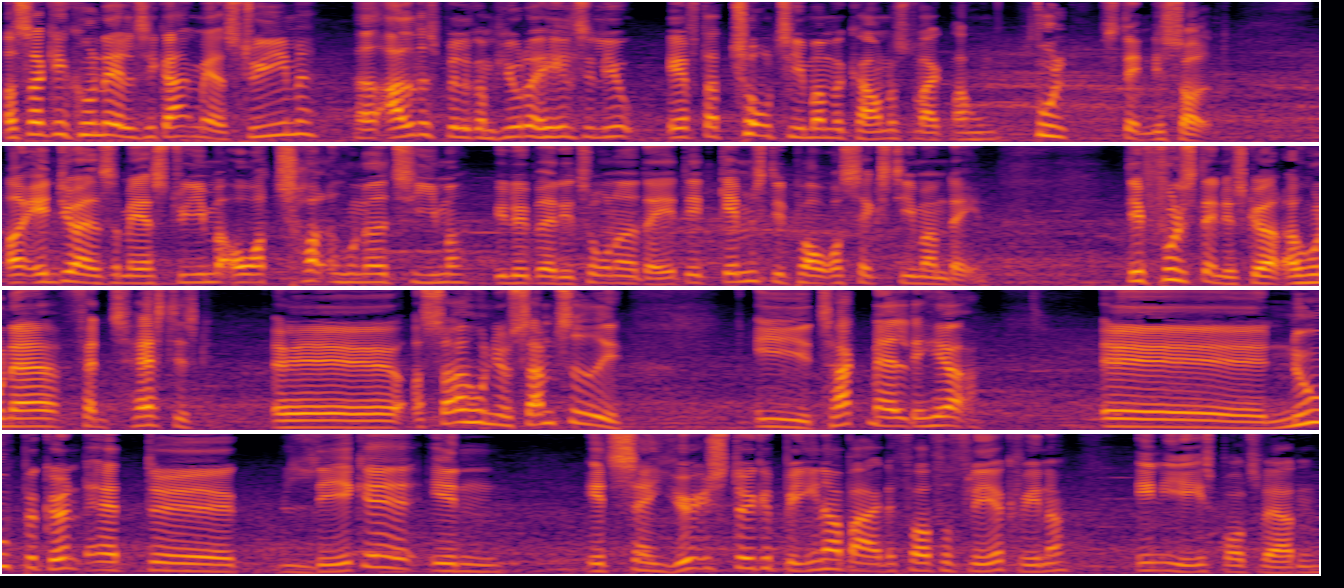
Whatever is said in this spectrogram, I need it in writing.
Og så gik hun ellers i gang med at streame, havde aldrig spillet computer hele sit liv. Efter to timer med Counter-Strike var hun fuldstændig solgt. Og endte jo altså med at streame over 1200 timer i løbet af de 200 dage. Det er et gennemsnit på over 6 timer om dagen. Det er fuldstændig skørt, og hun er fantastisk. Øh, og så er hun jo samtidig, i takt med alt det her, øh, nu begyndt at øh, lægge en, et seriøst stykke benarbejde for at få flere kvinder ind i e-sportsverdenen.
